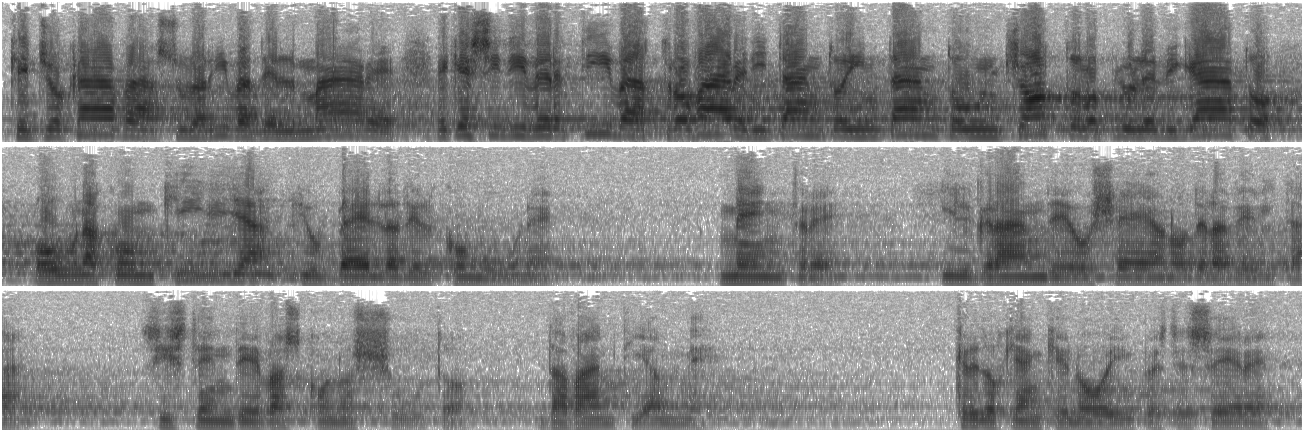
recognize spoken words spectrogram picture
che giocava sulla riva del mare e che si divertiva a trovare di tanto in tanto un ciottolo più levigato o una conchiglia più bella del comune, mentre il grande oceano della verità si stendeva sconosciuto davanti a me. Credo che anche noi in queste sere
